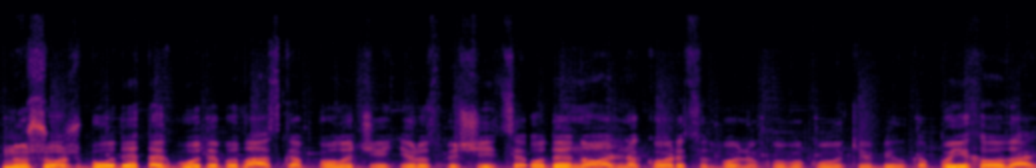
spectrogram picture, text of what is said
Ну що ж, буде, так буде. Будь ласка, получіть і розпишіться. 1-0 на користь футбольного клубу Куликів Білка. Поїхали далі.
